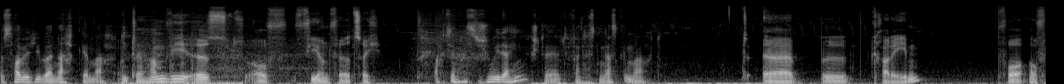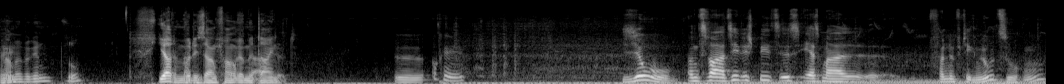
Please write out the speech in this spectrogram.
Das habe ich über Nacht gemacht. Und der Humvee ist auf 44. Ach, den hast du schon wieder hingestellt. Wann hast du denn das gemacht? Äh, äh, gerade eben. Vor Aufnahmebeginn, so. Ja, dann würde ich sagen, fahren wir mit deinen. Äh, okay. So, und zwar Ziel des Spiels ist erstmal äh, vernünftigen Loot suchen.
